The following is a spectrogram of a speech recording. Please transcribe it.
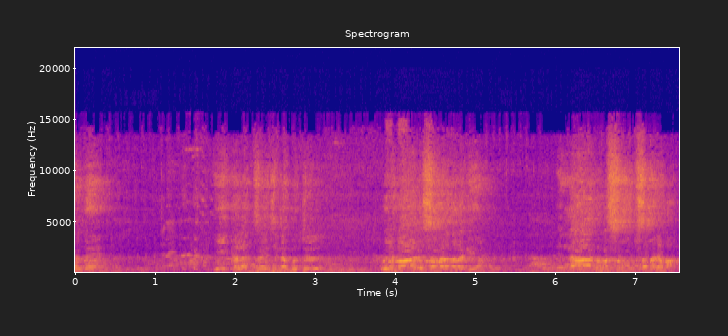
തന്നെ ഈ കളക്ട്രേറ്റിന്റെ മുന്നിൽ ഒരുപാട് സമരം നടക്കുകയാണ്. എല്ലാ ദിവസവും സമരമാണ്.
